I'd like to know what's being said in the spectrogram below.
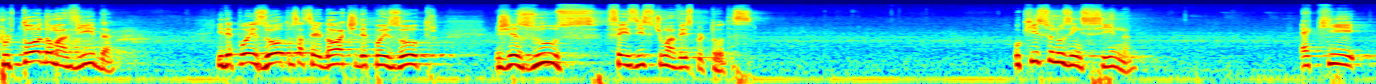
por toda uma vida, e depois outro sacerdote, depois outro, Jesus fez isso de uma vez por todas. O que isso nos ensina é que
